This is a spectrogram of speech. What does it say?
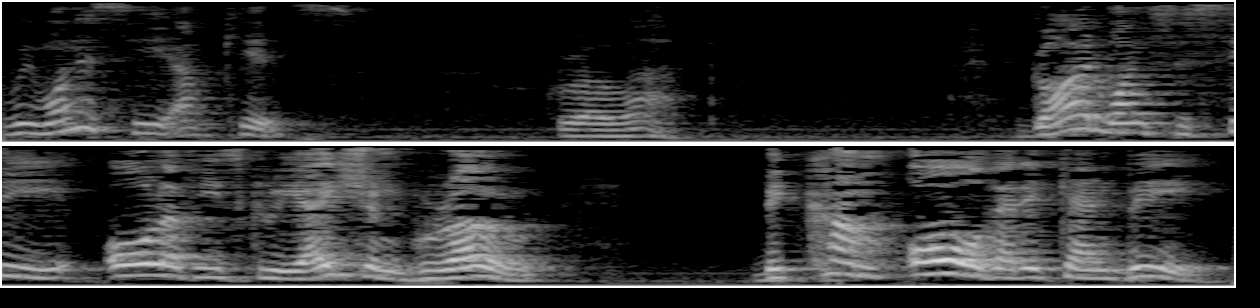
We want to see our kids grow up. God wants to see all of His creation grow, become all that it can be,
